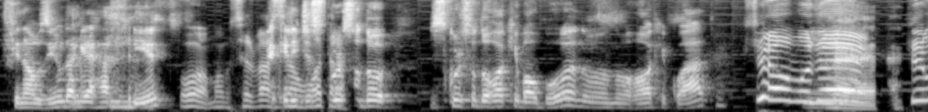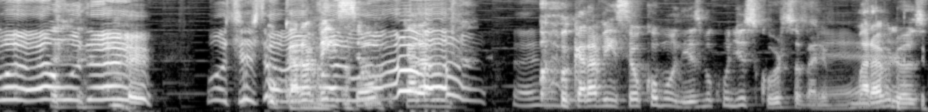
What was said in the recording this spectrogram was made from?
finalzinho da Guerra Fria. Ô, uma observação. Aquele outra. discurso do, discurso do Rock Balboa no, no Rock 4. Se eu mudei! É. Se eu mudei! Vocês também cara venceu, o cara- É, O cara venceu o comunismo com discurso, velho. É. Maravilhoso.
